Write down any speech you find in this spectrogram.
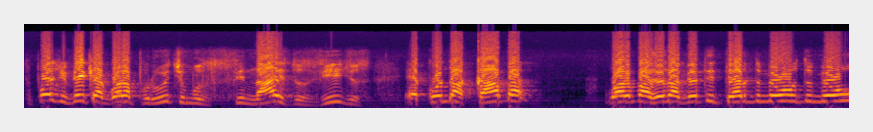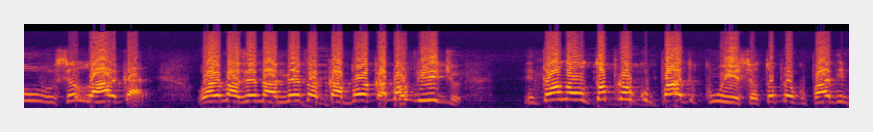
Tu pode ver que agora, por último, os finais dos vídeos, é quando acaba o armazenamento interno do meu, do meu celular, cara. O armazenamento acabou, acabou o vídeo. Então eu não estou preocupado com isso, eu estou preocupado em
